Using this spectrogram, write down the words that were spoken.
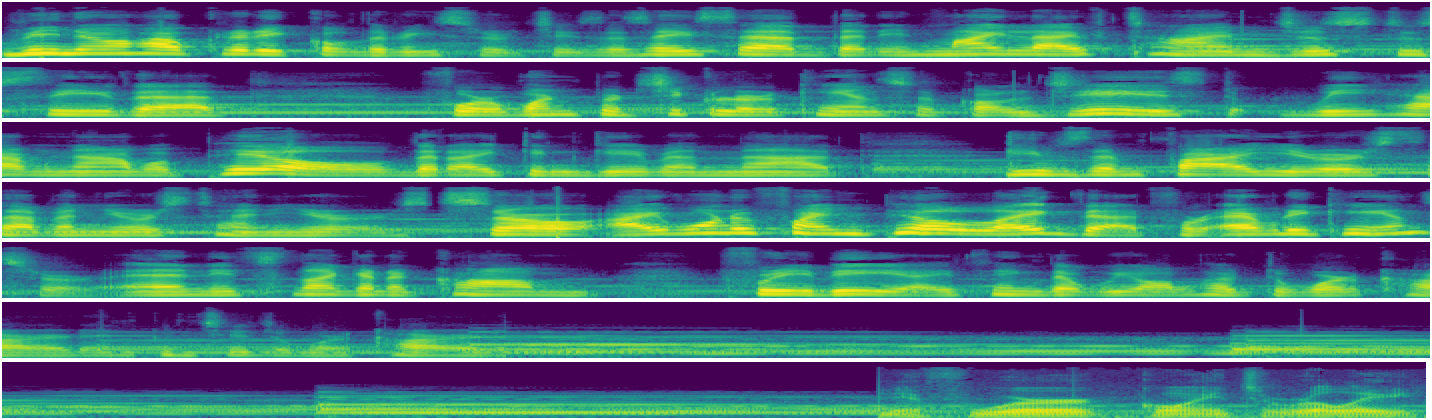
We know how critical the research is. As I said, that in my lifetime, just to see that for one particular cancer called GIST, we have now a pill that I can give, and that gives them five years, seven years, 10 years. So I want to find pill like that for every cancer, and it's not going to come freebie. I think that we all have to work hard and continue to work hard. If we're going to really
